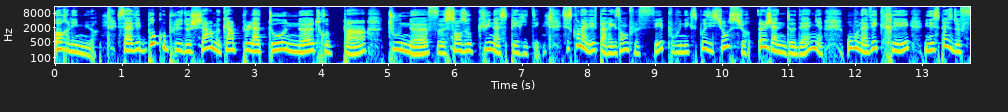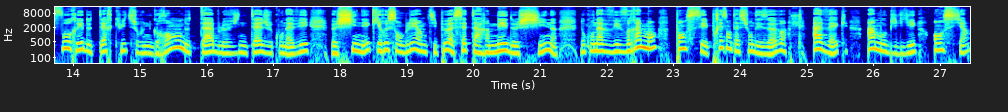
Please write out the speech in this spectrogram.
hors les murs. Ça avait beaucoup plus de charme qu'un plateau neutre peint, tout neuf, sans aucune aspérité. C'est ce qu'on avait par exemple fait pour une exposition sur Eugène Daudaigne, où on avait créé une espèce de forêt de terre cuite sur une grande table vintage qu'on avait euh, chinée, qui ressemblait un petit peu à cette armée de Chine. Donc on avait vraiment pensé présentation des œuvres avec un mobilier ancien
